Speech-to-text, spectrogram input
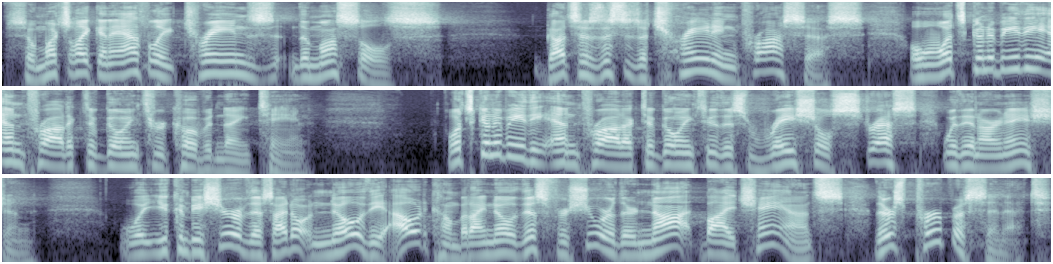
So much like an athlete trains the muscles, God says this is a training process. Well, what's going to be the end product of going through COVID 19? What's going to be the end product of going through this racial stress within our nation? Well, you can be sure of this. I don't know the outcome, but I know this for sure. They're not by chance, there's purpose in it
